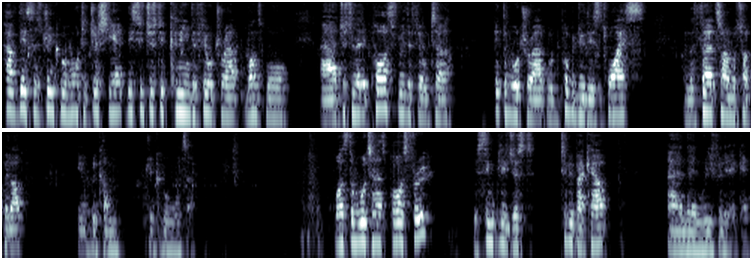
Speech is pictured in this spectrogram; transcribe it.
have this as drinkable water just yet. This is just to clean the filter out once more. Uh, just to let it pass through the filter, get the water out. We'll probably do this twice. And the third time we'll top it up, it'll become drinkable water. Once the water has passed through, we simply just tip it back out and then refill it again.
